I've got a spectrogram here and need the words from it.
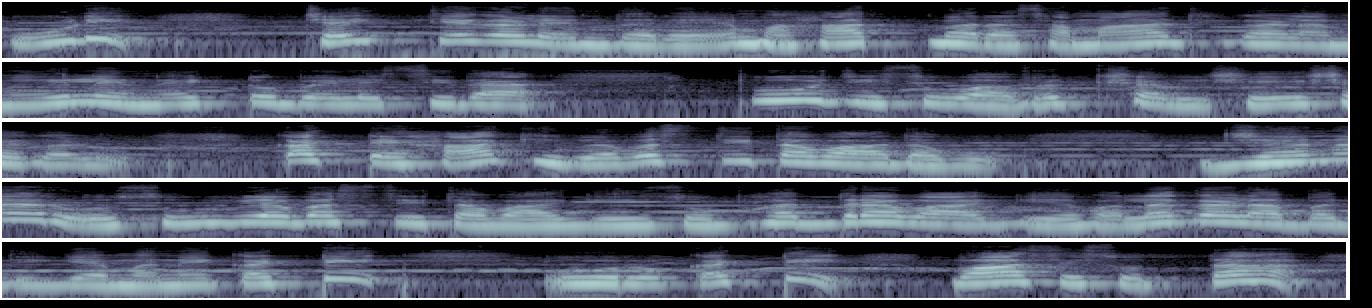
ಕೂಡಿ ಚೈತ್ಯಗಳೆಂದರೆ ಮಹಾತ್ಮರ ಸಮಾಧಿಗಳ ಮೇಲೆ ನೆಟ್ಟು ಬೆಳೆಸಿದ, ಪೂಜಿಸುವ ವೃಕ್ಷ ವಿಶೇಷಗಳು. ಕಟ್ಟೆ ಹಾಕಿ ವ್ಯವಸ್ಥಿತವಾದವು. ಜನರು ಸುವ್ಯವಸ್ಥಿತವಾಗಿ, ಸುಭದ್ರವಾಗಿ ಹೊಲಗಳ ಬದಿಗೆ ಮನೆ ಕಟ್ಟಿ, ಊರು ಕಟ್ಟಿ ವಾಸಿಸುತ್ತಾ,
